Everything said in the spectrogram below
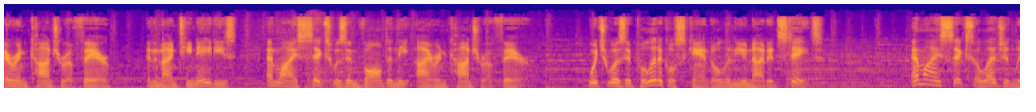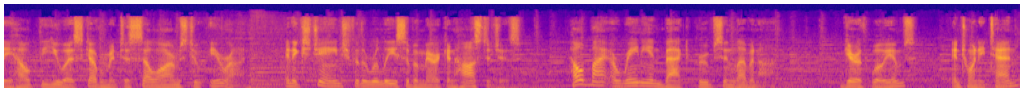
Iran-Contra affair In the 1980s, MI6 was involved in the Iran-Contra affair, which was a political scandal in the United States. MI6 allegedly helped the U.S. government to sell arms to Iran in exchange for the release of American hostages, held by Iranian-backed groups in Lebanon. Gareth Williams, in 2010,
